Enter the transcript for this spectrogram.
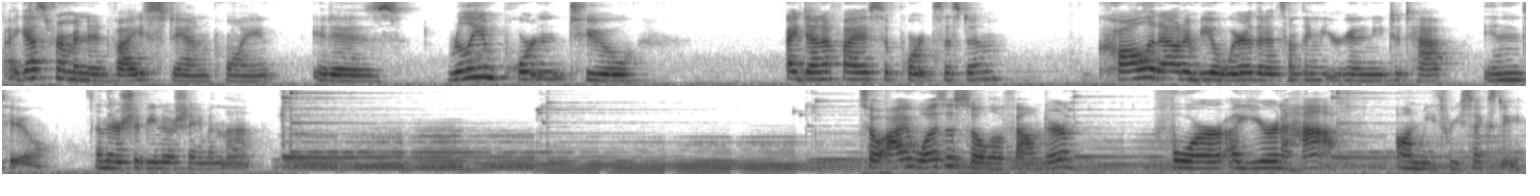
I guess from an advice standpoint, it is really important to identify a support system, call it out, and be aware that it's something that you're going to need to tap into. And there should be no shame in that. So I was a solo founder for a year and a half on Me 360.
